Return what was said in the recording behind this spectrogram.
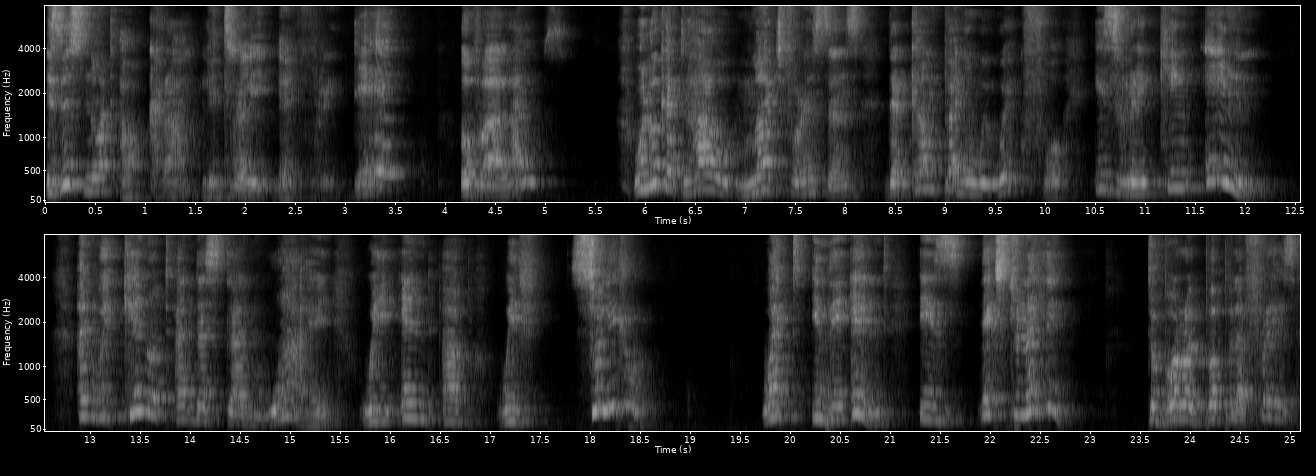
Is this not our cry, literally every day of our lives? We look at how much, for instance, the company we work for is raking in. And we cannot understand why we end up with so little what in the end is next to nothing. To borrow a popular phrase,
